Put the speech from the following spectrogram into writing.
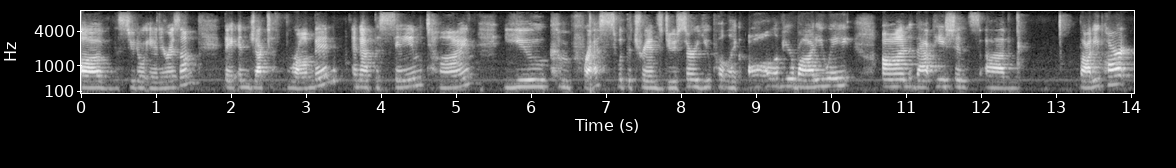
of the pseudoaneurysm. They inject thrombin, and at the same time, you compress with the transducer. You put like all of your body weight on that patient's um, body part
